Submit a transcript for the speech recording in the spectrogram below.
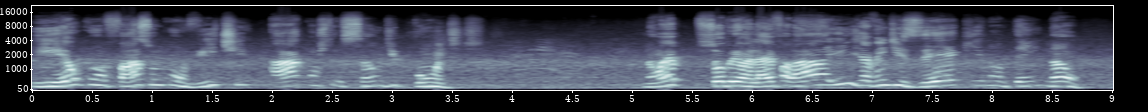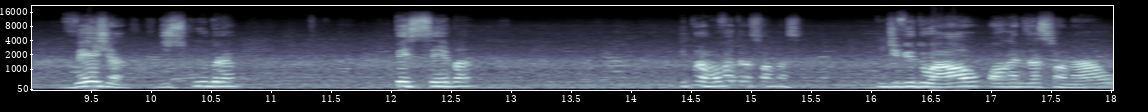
E eu faço um convite à construção de pontes. Não é sobre olhar e falar, ah, já vem dizer que não tem. Não. Veja, descubra, perceba e promova a transformação individual, organizacional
